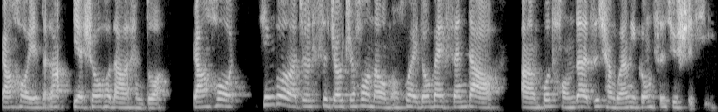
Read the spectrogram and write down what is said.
然后也得到也收获到了很多。然后经过了这四周之后呢，我们会都被分到。嗯，不同的资产管理公司去实习。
